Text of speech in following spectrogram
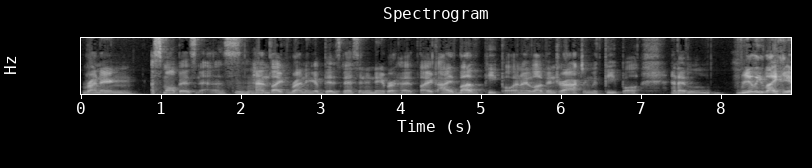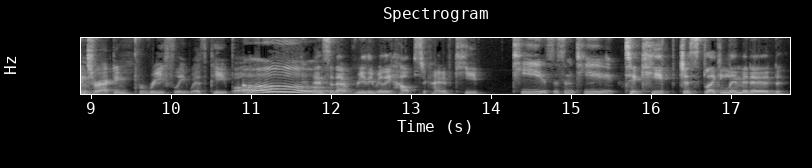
running a small business mm-hmm. and like running a business in a neighborhood. Like, I love people and I love interacting with people, and I l- really like interacting briefly with people. oh, And so that really, really helps to kind of keep tea. This is some tea. to keep just like limited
